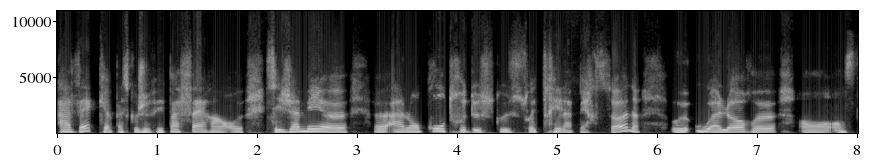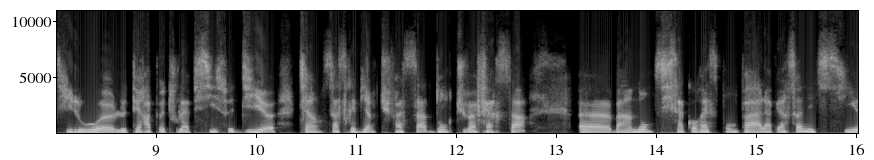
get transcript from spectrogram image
avec, parce que je ne vais pas faire. Hein, euh, c'est jamais euh, à l'encontre de ce que souhaiterait la personne, ou alors en, style où le thérapeute ou la psy se dit tiens, ça serait bien que tu fasses ça, donc tu vas faire ça. ben non, si ça correspond pas à la personne, et si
